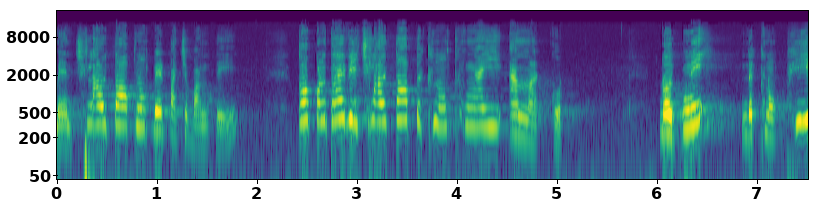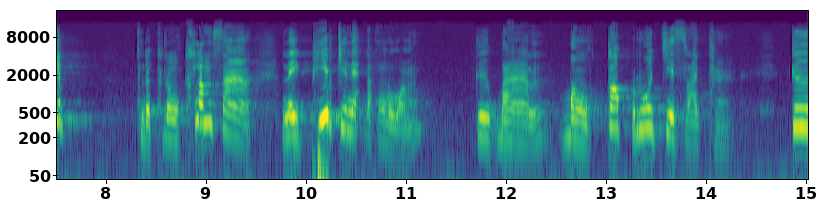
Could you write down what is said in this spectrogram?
មែនឆ្លើយតបក្នុងពេលបច្ចុប្បន្នទេក៏ប៉ុន្តែវាឆ្លើយតបទៅក្នុងថ្ងៃអនាគតដូចនេះនៅក្នុងភាពនៅក្នុងខ្លឹមសារនៃភាពជាអ្នកដឹកនាំគឺបានបង្កប់រួចជាស្រេចថា គឺ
